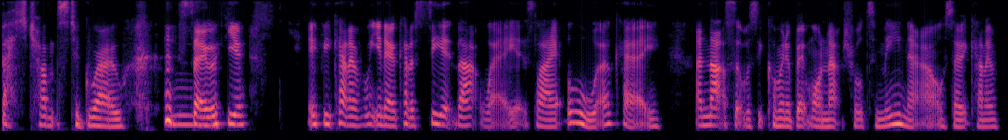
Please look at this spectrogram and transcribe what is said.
best chance to grow so Mm. if you if you kind of you know kind of see it that way it's like oh okay and that's obviously coming a bit more natural to me now so it kind of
